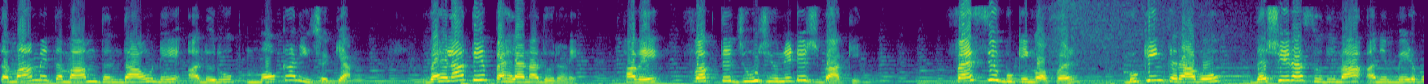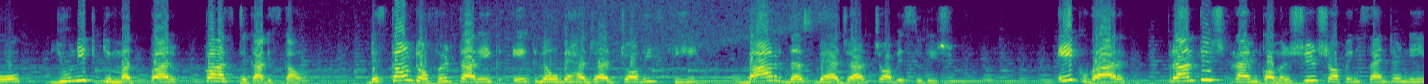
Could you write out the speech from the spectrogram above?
તમામે તમામ ધંધાઓને અનુરૂપ મોકાની જગ્યા. વહેલા તે પહેલાના ધોરણે. હવે ફક્ત જૂજ યુનિટ જ બાકી. ફેસ્ટિવ બુકિંગ ઓફર. બુકિંગ કરાવો, દશેરા સુધીમાં અને મેળવો યુનિટ કિંમત પર પાંચ ટકા ડિસ્કાઉન્ટ. ડિસ્કાઉન્ટ ઓફર તારીખ એક નવ બે હજાર ચોવીસથી બાર દસ બે હજાર ચોવીસ સુધી છે એકવાર પ્રાંતિજ પ્રાઇમ કોમર્શિયલ શોપિંગ સેન્ટરની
